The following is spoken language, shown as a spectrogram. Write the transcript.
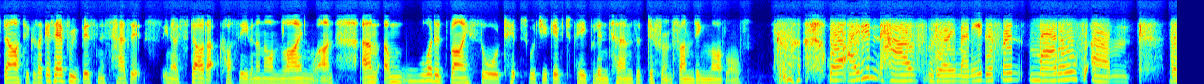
started? Because I guess every business has its you know startup costs, even an online one. Um, and what advice or tips would you give to people in terms of different funding models? well, I didn't have very many different models. Um, the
